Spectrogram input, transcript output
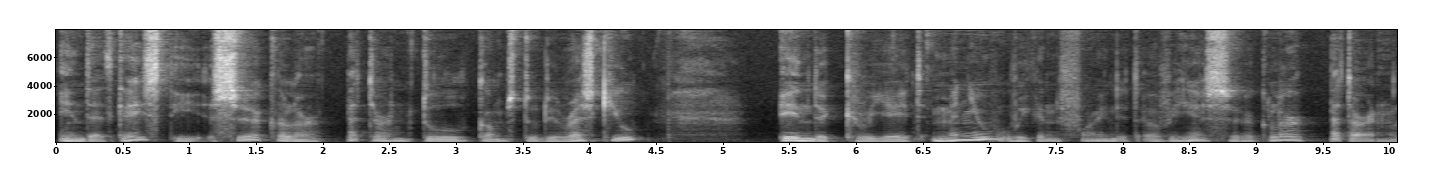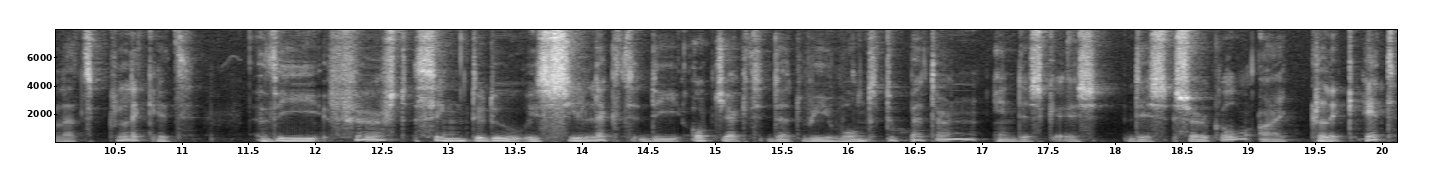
In that case the circular pattern tool comes to the rescue. In the create menu we can find it over here, circular pattern. Let's click it. The first thing to do is select the object that we want to pattern, in this case this circle, I click it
